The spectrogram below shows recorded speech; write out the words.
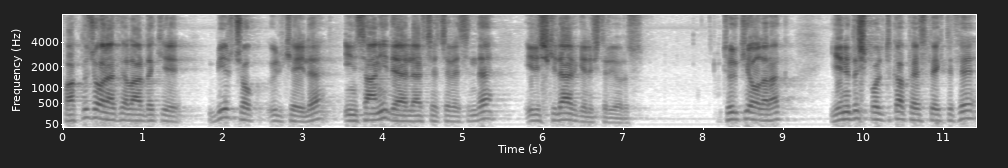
farklı coğrafyalardaki birçok ülkeyle insani değerler çerçevesinde ilişkiler geliştiriyoruz. Türkiye olarak yeni dış politika perspektifi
